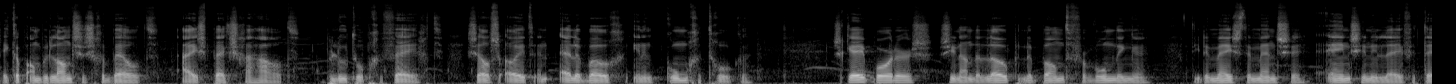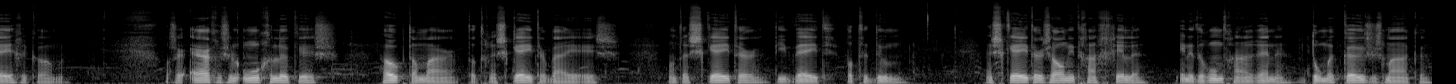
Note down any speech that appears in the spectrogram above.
Ik heb ambulances gebeld, ijspacks gehaald, bloed opgeveegd, zelfs ooit een elleboog in een kom getrokken. Skateboarders zien aan de lopende band verwondingen die de meeste mensen eens in hun leven tegenkomen. Als er ergens een ongeluk is, hoop dan maar dat er een skater bij je is. Want een skater die weet wat te doen. Een skater zal niet gaan gillen, in het rond gaan rennen, domme keuzes maken.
